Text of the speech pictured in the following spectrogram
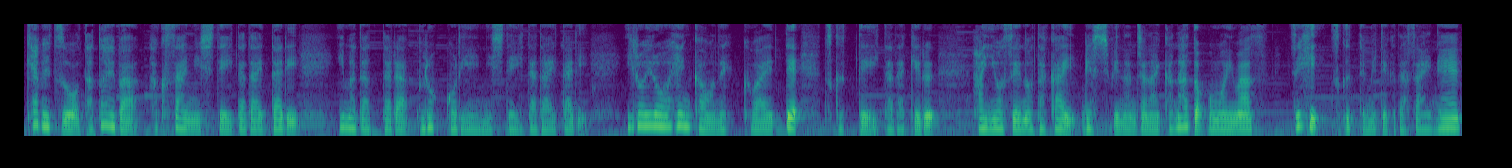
キャベツを例えば白菜にしていただいたり今だったらブロッコリーにしていただいたりいろいろ変化をね加えて作っていただける汎用性の高いレシピなんじゃないかなと思います。是非作ってみてくださいね。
